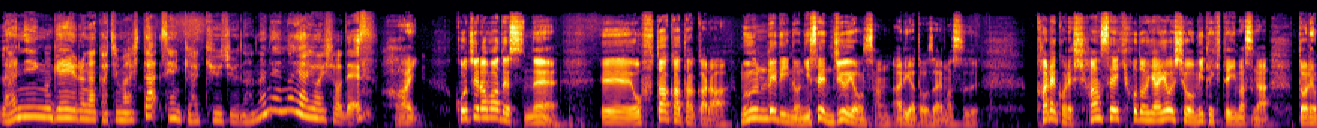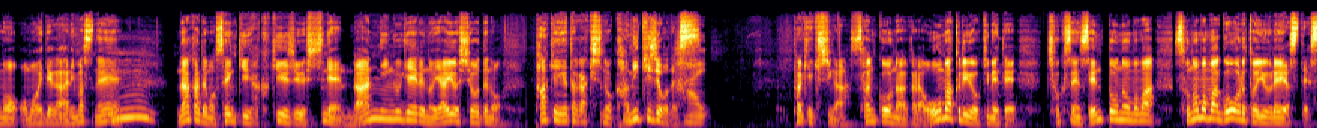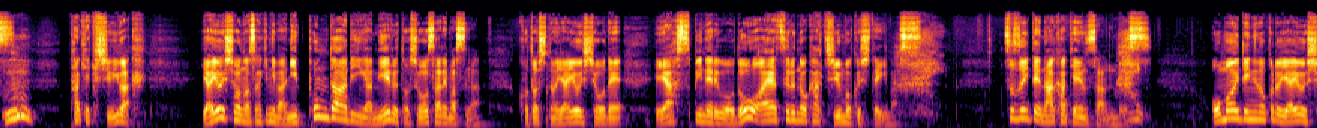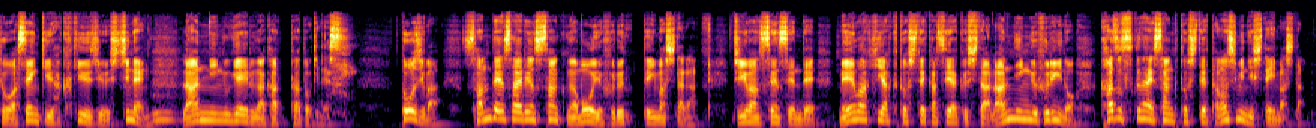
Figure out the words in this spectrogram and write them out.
ランニングゲイルが勝ちました1997年の弥生賞です。はい。こちらはですね、えーお二方からムーンレディの2014さんありがとうございますかれこれ半世紀ほど弥生賞を見てきていますがどれも思い出がありますね、うん。中でも1997年ランニングゲールの弥生賞での武豊騎手の神騎乗です、はい。武騎手が3コーナーから大まくりを決めて直線先頭のままそのままゴールというレースです、うん。武騎手曰く弥生賞の先には日本ダービーが見えると称されますが今年の弥生賞でエアスピネルをどう操るのか注目しています、続いて中堅さんです、はい思い出に残る弥生賞は1997年、ランニングゲールが勝った時です、当時はサンデーサイレンス3区が猛威を振るっていましたが G1 戦線で名脇役として活躍したランニングフリーの数少ない3区として楽しみにしていました。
